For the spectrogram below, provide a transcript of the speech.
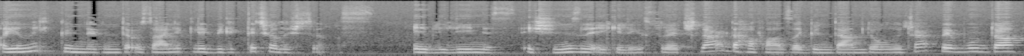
ayın ilk günlerinde özellikle birlikte çalıştığınız, evliliğiniz, eşinizle ilgili süreçler daha fazla gündemde olacak ve burada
